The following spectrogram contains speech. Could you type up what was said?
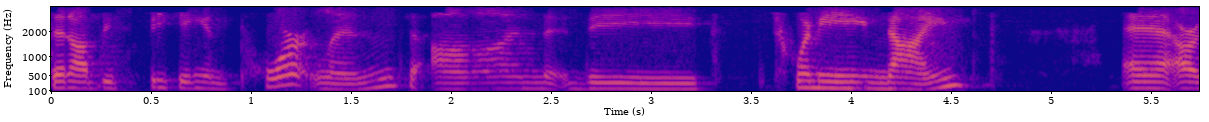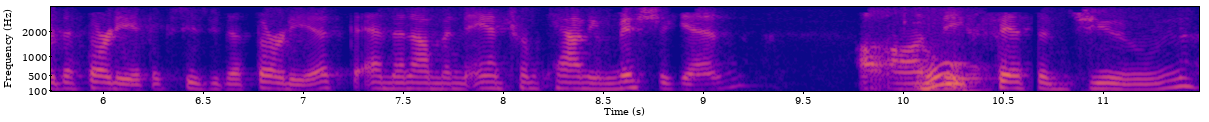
Then I'll be speaking in Portland on the 29th, uh, or the 30th, excuse me, the 30th. And then I'm in Antrim County, Michigan on the 5th of June.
